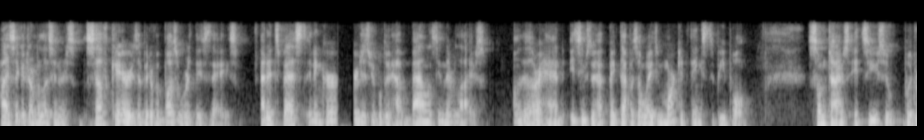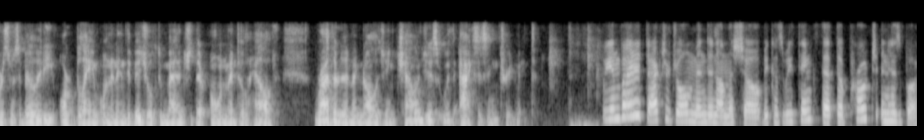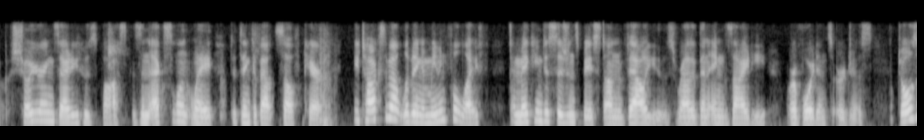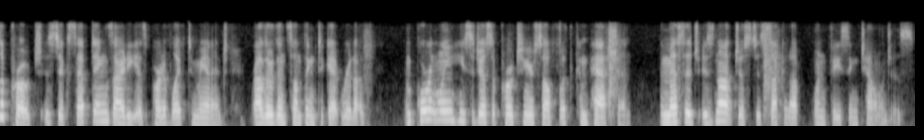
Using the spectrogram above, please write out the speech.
Hi, psychodrama listeners. Self care is a bit of a buzzword these days. At its best, it encourages people to have balance in their lives. On the other hand, it seems to have picked up as a way to market things to people. Sometimes it's used to put responsibility or blame on an individual to manage their own mental health rather than acknowledging challenges with accessing treatment. We invited Dr. Joel Minden on the show because we think that the approach in his book, Show Your Anxiety Who's Boss, is an excellent way to think about self care. He talks about living a meaningful life and making decisions based on values rather than anxiety or avoidance urges. Joel's approach is to accept anxiety as part of life to manage rather than something to get rid of. Importantly, he suggests approaching yourself with compassion. The message is not just to suck it up when facing challenges.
